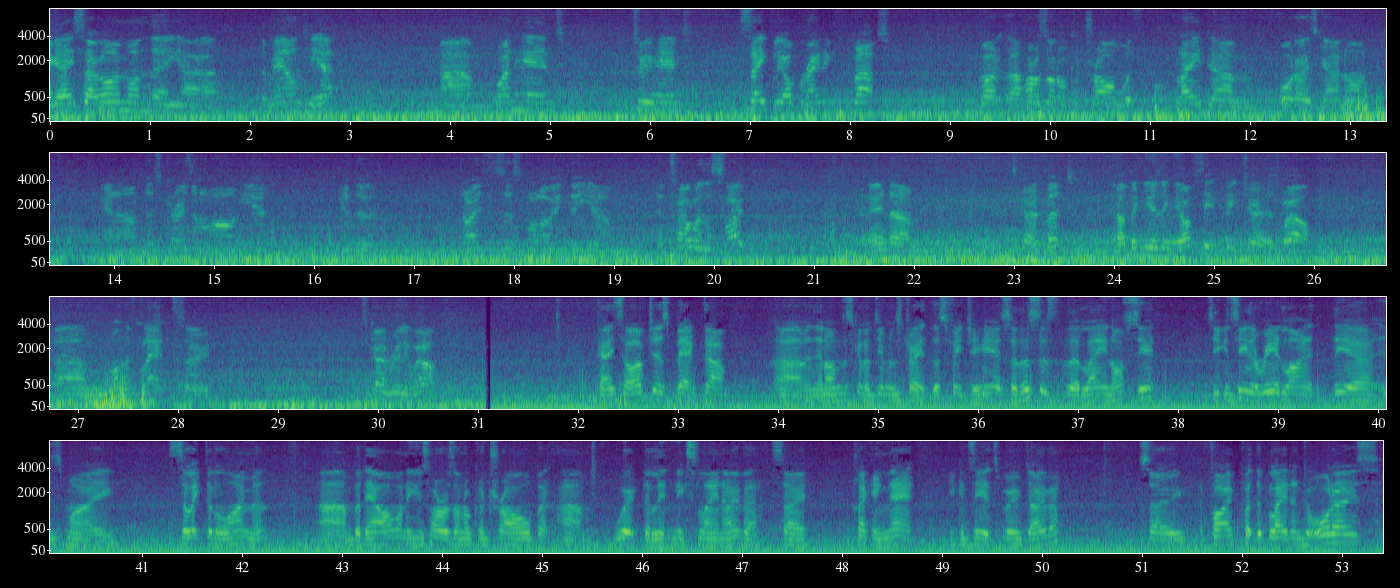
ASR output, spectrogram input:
Okay, so I'm on the uh, the mound here. Um, one hand, two hand, safely operating, but got a horizontal control with blade um, autos going on, and I'm just cruising along here, and the nose is just following the um, the toe of the slope, and um, it's going mint. And I've been using the offset feature as well um, on the flat, going really well. Okay, so I've just backed up um, and then I'm just going to demonstrate this feature here. So this is the lane offset. So you can see the red line there is my selected alignment. Um, but now I want to use horizontal control but um, work the next lane over. So clicking that, you can see it's moved over. So if I put the blade into autos,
